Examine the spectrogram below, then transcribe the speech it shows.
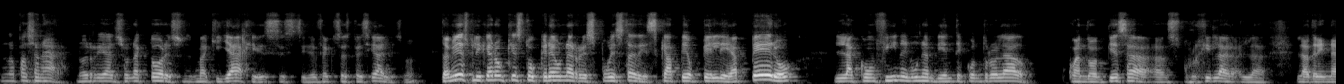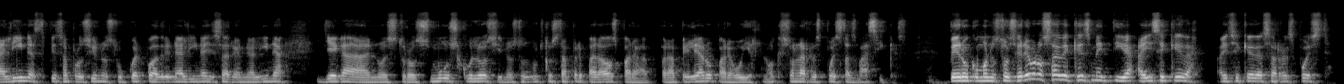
no pasa nada, no es real, son actores, es maquillaje, es este, efectos especiales. ¿no? También explicaron que esto crea una respuesta de escape o pelea, pero la confina en un ambiente controlado cuando empieza a surgir la, adrenalina, se empieza a producir nuestro cuerpo adrenalina y esa adrenalina llega a nuestros músculos y nuestros músculos están preparados para, pelear o para huir, ¿no? que son las respuestas básicas. Pero como nuestro cerebro sabe que es mentira, ahí se queda, ahí se queda esa respuesta.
